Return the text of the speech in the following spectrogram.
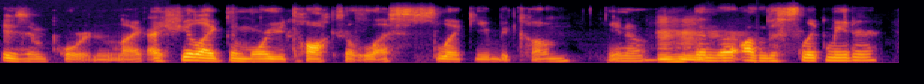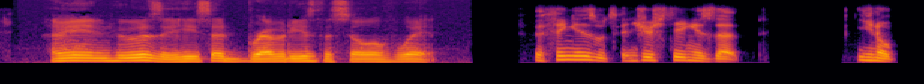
is important. Like I feel like the more you talk, the less slick you become. You know, Mhm. then they're on the slick meter. I mean, who is it? He said brevity is the soul of wit. The thing is, what's interesting is that, you know,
